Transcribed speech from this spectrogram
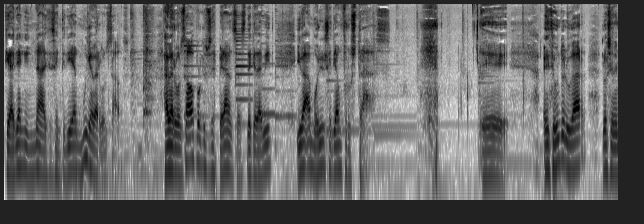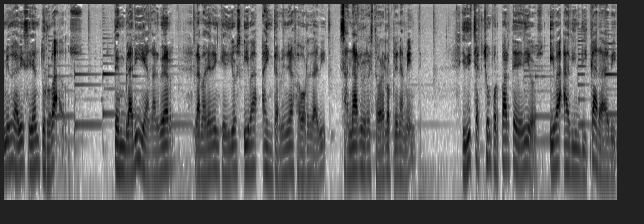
quedarían en nada y se sentirían muy avergonzados avergonzados porque sus esperanzas de que David iba a morir serían frustradas. Eh, en segundo lugar, los enemigos de David serían turbados, temblarían al ver la manera en que Dios iba a intervenir a favor de David, sanarlo y restaurarlo plenamente. Y dicha acción por parte de Dios iba a vindicar a David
